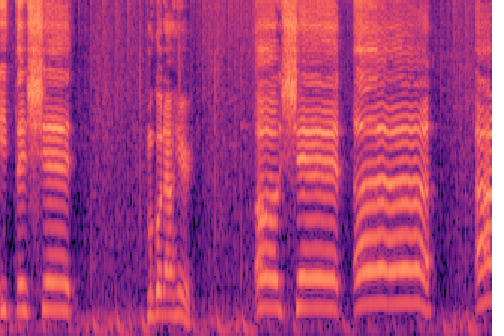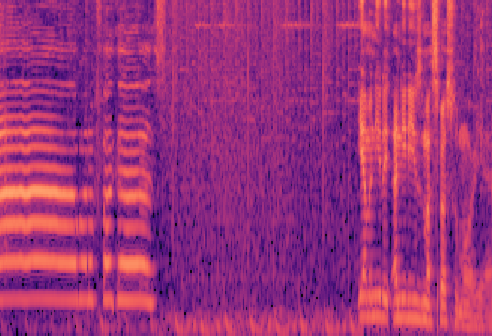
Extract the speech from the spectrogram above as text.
Eat this shit. I'm gonna go down here. Oh shit! Ah! Ah! Motherfuckers! Yeah, I'm gonna need to, I need to use my special more. Yeah.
